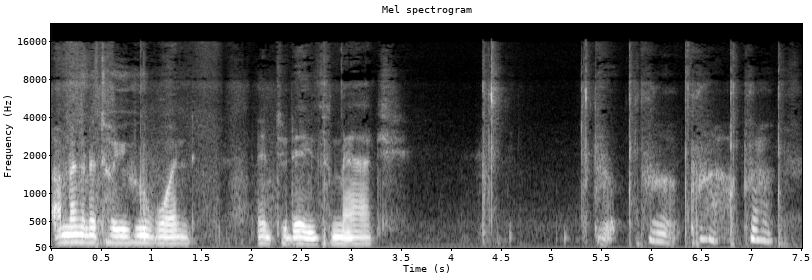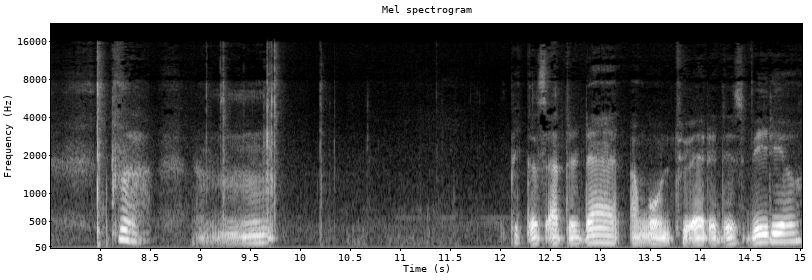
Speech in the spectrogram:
I'm not gonna tell you who won in today's match. Because after that, I'm going to edit this video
